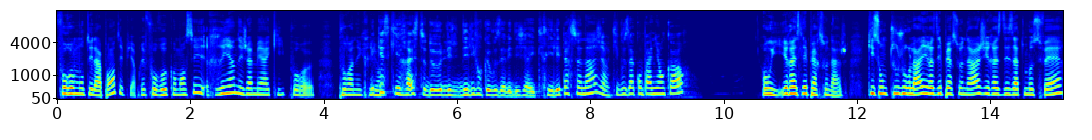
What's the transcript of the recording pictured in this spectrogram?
faut remonter la pente et puis après il faut recommencer. Rien n'est jamais acquis pour pour un écrivain. Et qu'est-ce qui reste de, des livres que vous avez déjà écrits? Les personnages qui vous accompagnent encore? Oui, il reste les personnages qui sont toujours là. Il reste des personnages, il reste des atmosphères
